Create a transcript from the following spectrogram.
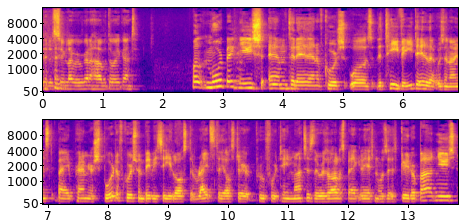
that it seemed like we were going to have at the weekend. Well, more big news um, today then, of course, was the TV deal that was announced by Premier Sport. Of course, when BBC lost the rights to the Ulster Pro 14 matches, there was a lot of speculation was this good or bad news?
